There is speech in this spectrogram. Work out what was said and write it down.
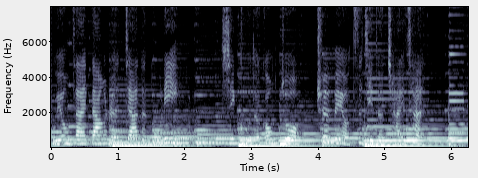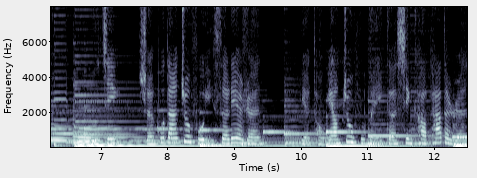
不用再当人家的奴隶，辛苦的工作却没有自己的财产。如今，神不单祝福以色列人，也同样祝福每一个信靠他的人，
